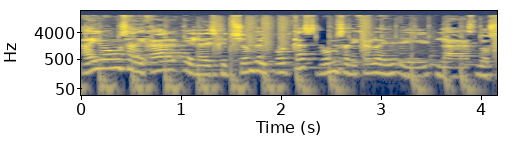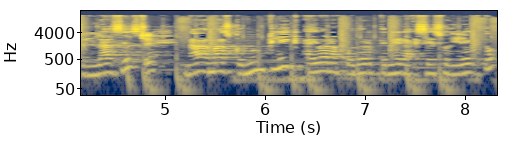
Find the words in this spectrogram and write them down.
Ahí vamos a dejar en la descripción del podcast, vamos a dejar la- eh, las- los enlaces. Sí. Nada más con un clic, ahí van a poder tener acceso directo.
